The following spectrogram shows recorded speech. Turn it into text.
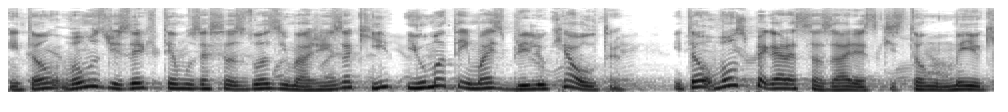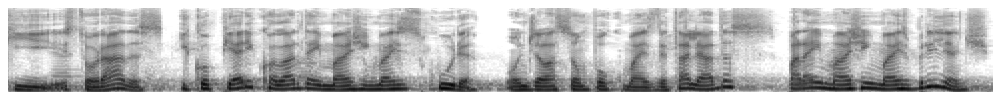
Então, vamos dizer que temos essas duas imagens aqui e uma tem mais brilho que a outra. Então, vamos pegar essas áreas que estão meio que estouradas e copiar e colar da imagem mais escura, onde elas são um pouco mais detalhadas, para a imagem mais brilhante.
